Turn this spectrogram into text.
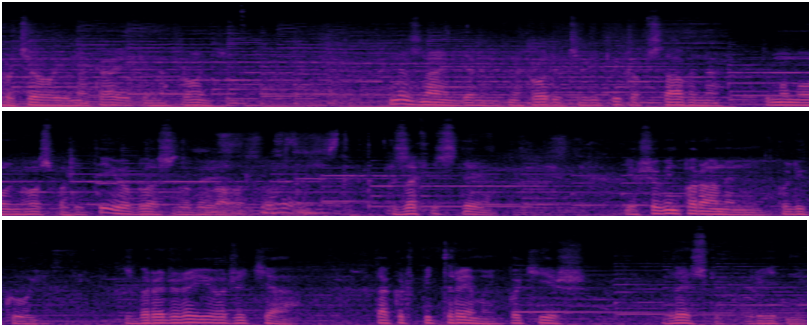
про цього юнака, який на фронті. Не знаємо, де він знаходиться, в яких обставинах. Тому молимо, Господи, Ти його благослови. Захисти. Якщо він поранений, полікуй. Збережи його життя. Також підтримай, потіш близьких, рідних.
